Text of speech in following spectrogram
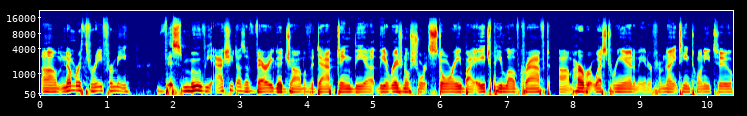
Um, number three for me. This movie actually does a very good job of adapting the uh, the original short story by H.P. Lovecraft, um, Herbert West Reanimator from 1922,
